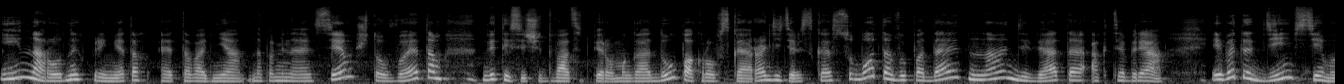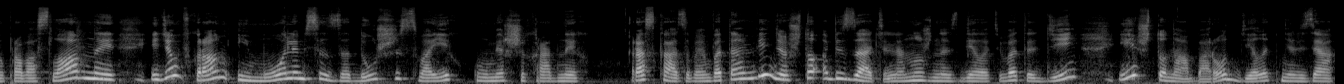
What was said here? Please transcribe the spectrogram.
и народных приметах этого дня. Напоминаем всем, что в этом 2021 году Покровская родительская суббота выпадает на 9 октября. И в этот день все мы православные идем в храм и молимся за души своих умерших родных. Рассказываем в этом видео, что обязательно нужно сделать в этот день и что наоборот делать нельзя.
